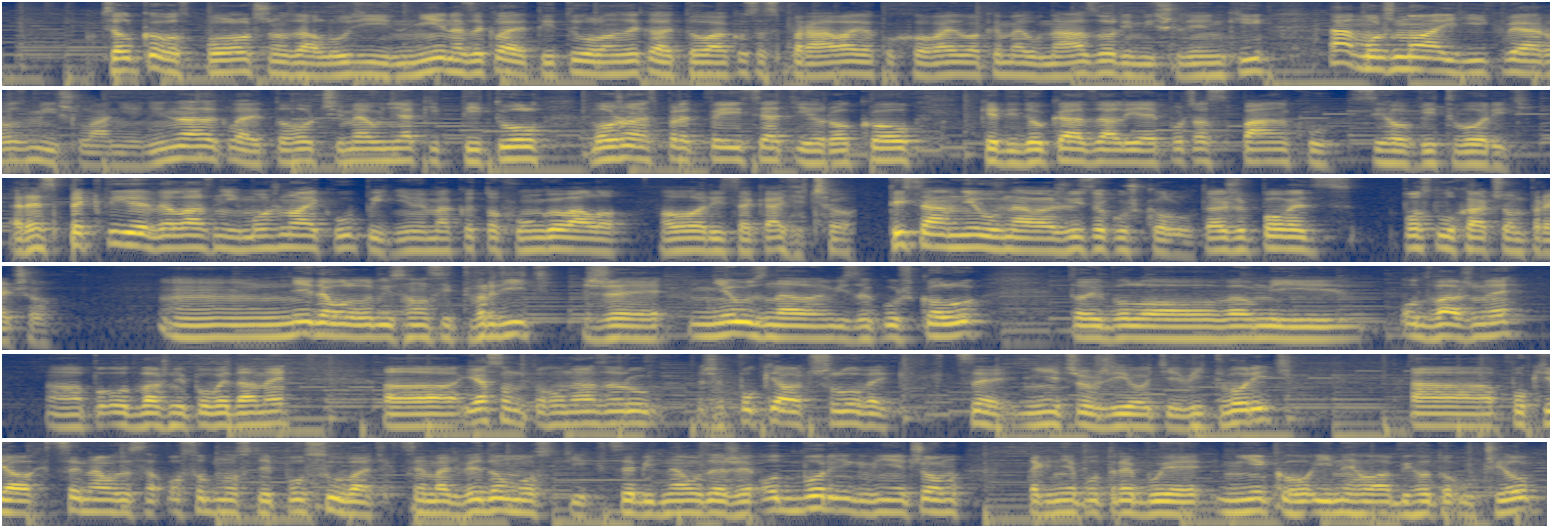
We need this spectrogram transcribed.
celkovo spoločnosť a ľudí nie na základe titulu, ale na základe toho, ako sa správajú, ako chovajú, aké majú názory, myšlienky a možno aj ich IQ a rozmýšľanie. Nie na základe toho, či majú nejaký titul, možno aj spred 50 rokov, kedy dokázali aj počas spánku si ho vytvoriť. Respektíve veľa z nich možno aj kúpiť, neviem ako to fungovalo, hovorí sa kadečo. Ty sám neuznávaš vysokú školu, takže povedz poslucháčom prečo. Mm, nedovolil by som si tvrdiť, že neuznávam vysokú školu. To by bolo veľmi odvážne, odvážne povedané. Ja som toho názoru, že pokiaľ človek chce niečo v živote vytvoriť a pokiaľ chce naozaj sa osobnostne posúvať, chce mať vedomosti, chce byť naozaj že odborník v niečom, tak nepotrebuje niekoho iného, aby ho to učil.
